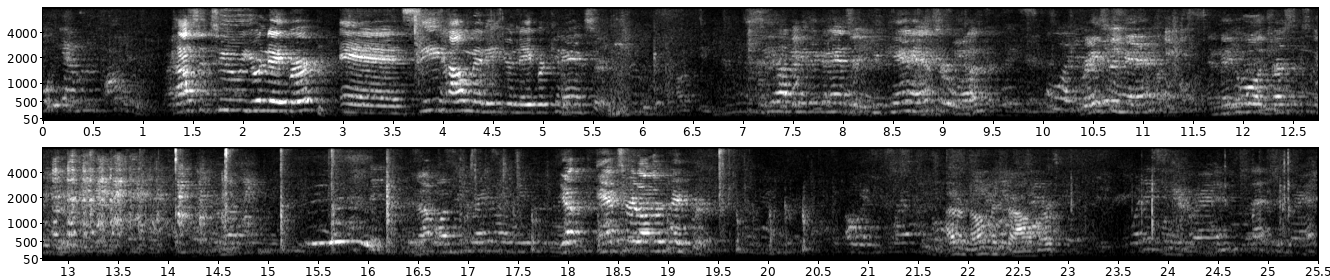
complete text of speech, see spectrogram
Oh, yeah, I'm gonna follow. Pass it to your neighbor and see how many your neighbor can answer. See how many they can answer. If you can't answer one, raise your hand and maybe we'll address it to the group. That one? Yep, answer it on their paper. I don't know, Mr. Albert. What is bread? That's bread.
